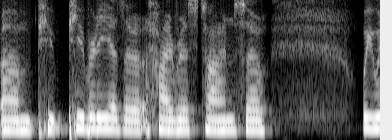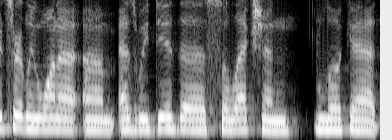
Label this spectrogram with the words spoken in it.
um, pu- puberty as a high risk time. So we would certainly want to, um, as we did the selection, look at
